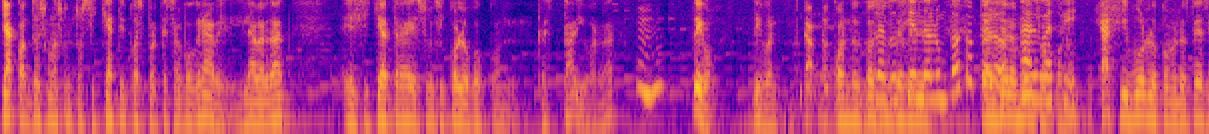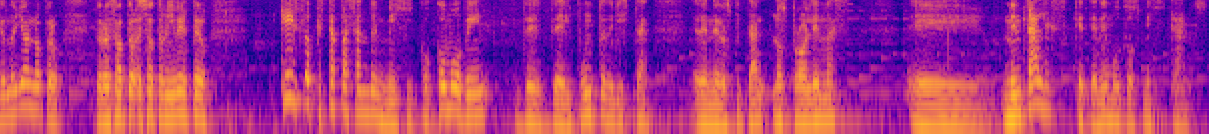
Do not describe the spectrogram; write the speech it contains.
ya cuando es un asunto psiquiátrico es porque es algo grave. Y la verdad, el psiquiatra es un psicólogo con recetario, ¿verdad? Digo, digo, cuando Reduciéndolo un poco, pero algo poco, así. ¿no? Casi burlo como lo estoy haciendo yo, ¿no? Pero, pero es otro, es otro nivel. Pero, ¿qué es lo que está pasando en México? ¿Cómo ven desde el punto de vista eh, en el hospital los problemas eh, mentales que tenemos los mexicanos?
